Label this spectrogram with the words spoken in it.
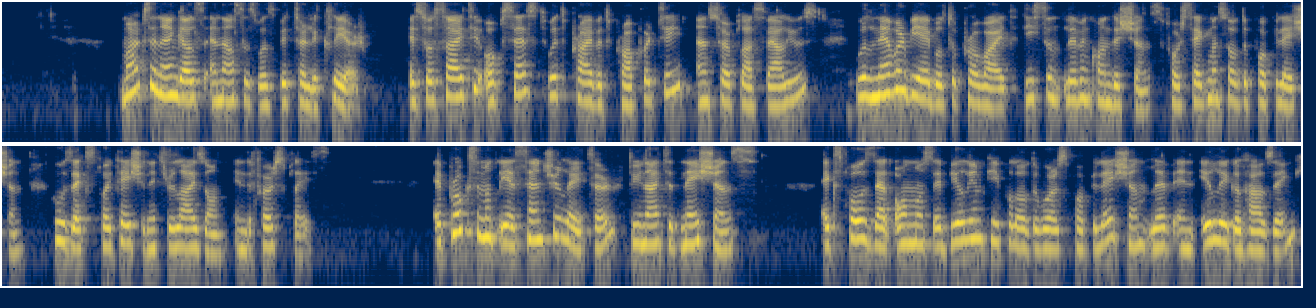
Marx and Engels' analysis was bitterly clear. A society obsessed with private property and surplus values will never be able to provide decent living conditions for segments of the population whose exploitation it relies on in the first place. Approximately a century later, the United Nations exposed that almost a billion people of the world's population live in illegal housing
